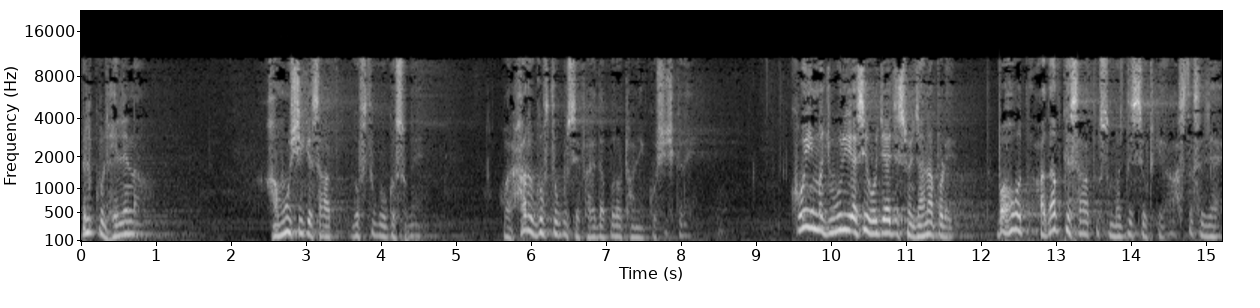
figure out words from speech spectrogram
بالکل ہلے نہ۔ خاموشی کے ساتھ گفتگو کو سنیں اور ہر گفتگو سے فائدہ پورا اٹھانے کی کوشش کرے کوئی مجبوری ایسی ہو جائے جس میں جانا پڑے تو بہت ادب کے ساتھ اس مسجد سے اٹھ کے آستہ سے جائے۔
